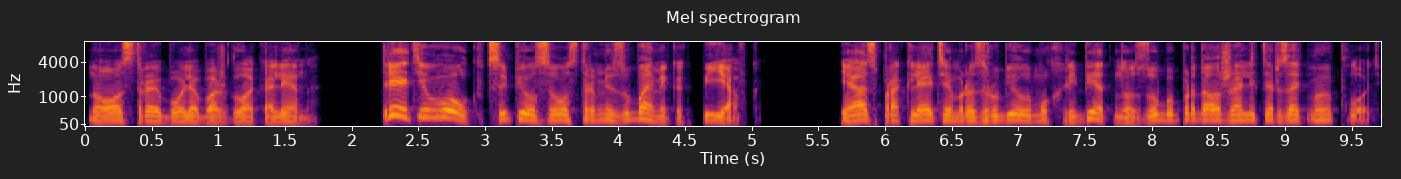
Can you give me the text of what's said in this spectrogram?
но острая боль обожгла колено. Третий волк вцепился острыми зубами, как пиявка. Я с проклятием разрубил ему хребет, но зубы продолжали терзать мою плоть.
